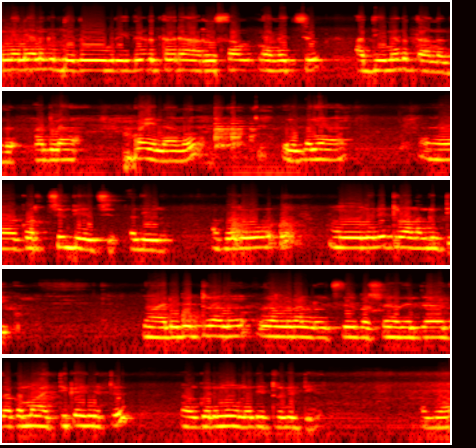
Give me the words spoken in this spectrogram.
ഇങ്ങനെയാണ് കിട്ടിയത്. ഊറിയത് എടുത്ത ഒരു ആറ് ദിവസം ഞാൻ വെച്ചു. അതിൽ നിന്ന് നല്ല വൈനാണ് ഇതിപ്പോൾ ഞാൻ കുറച്ച് ഉപയോഗിച്ചു അതിൽ നിന്ന് അപ്പോൾ ഒരു മൂന്ന് ലിറ്ററോളം കിട്ടി. നാല് ലിറ്ററാണ് നമ്മൾ വെള്ളം ഒഴിച്ചത്. പക്ഷെ അതിന്റെ ഇതൊക്കെ മാറ്റി കഴിഞ്ഞിട്ട് നമുക്കൊരു മൂന്ന് ലിറ്റർ കിട്ടി. അപ്പോൾ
